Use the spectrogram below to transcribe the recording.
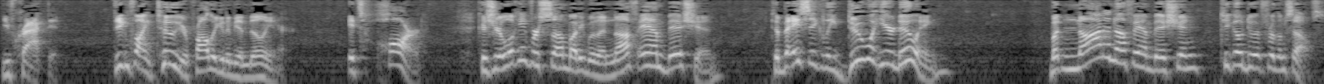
You've cracked it. If you can find two, you're probably going to be a millionaire. It's hard because you're looking for somebody with enough ambition to basically do what you're doing, but not enough ambition to go do it for themselves.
